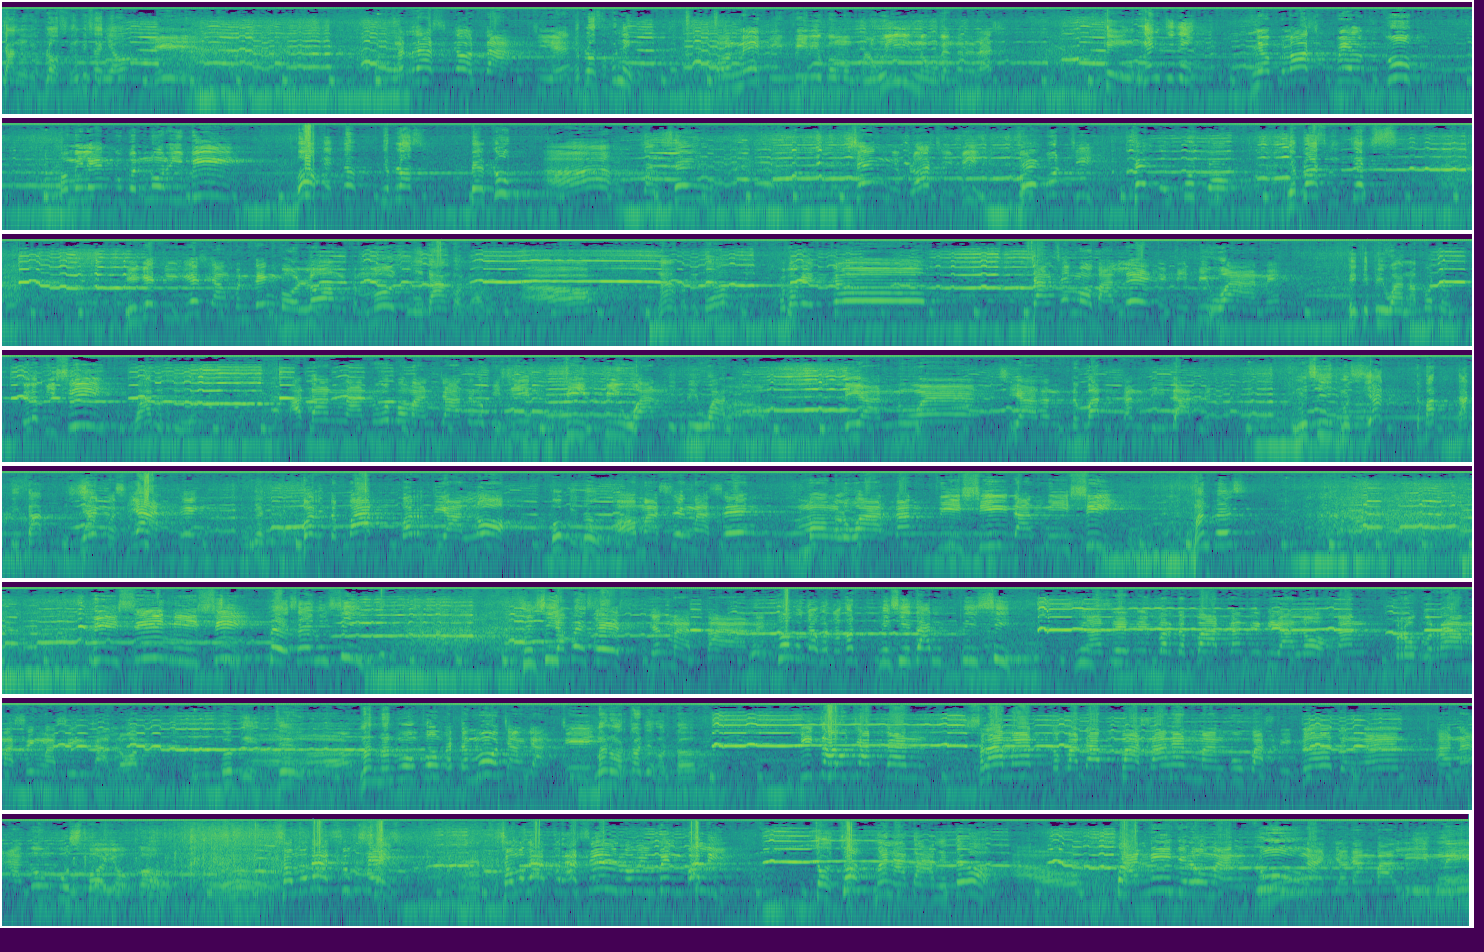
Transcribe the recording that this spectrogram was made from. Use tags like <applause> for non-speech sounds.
Jangan nyeblos, ini bisa nyo. Iya. Ngeres yo tak cie. Nyeblos apa nih? Kone bibiri bomo pluinu kan ngeres. Kengken sini. Nyeblos pilgub. Pemilihan gubernur IBI. Oh gitu, nyeblos. Belkup. Ah, Yang sing. sing nyeblos IBI. Golput sih. Sing umput ya. Nyeblos gigis. Gigis-gigis yang penting bolong, tembus. Nyigang bolong. Oh, Nah begitu. begitu. Jang sing mau balik di TV One, eh. Di TV One apa tuh? televisi. One sih. Ada nanu pemancar televisi TV One. TV One. Dia nue siaran debat kandidat. Misi musiat debat kandidat Sing musiat. mesiat, sing berdebat, berdialog. Oh gitu. Oh, masing-masing mengeluarkan visi dan misi. Manpes. Visi misi. PC misi. Misi Ya apa yen mata. Coba jangan lakukan misi dan visi. Nanti diperdebatkan, didialogkan program masing-masing calon. Oh gitu. Man man Mumpung ketemu Cang Yaci, man orto aja orto. kita ucapkan selamat kepada pasangan Mangku Pastike dengan anak Agung Puspoyogo. Semoga sukses, Nah, Semoga berhasil memimpin Bali. Cocok manatane itu. Oh, Bani jero mangku ngajak Kang Bali ini.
